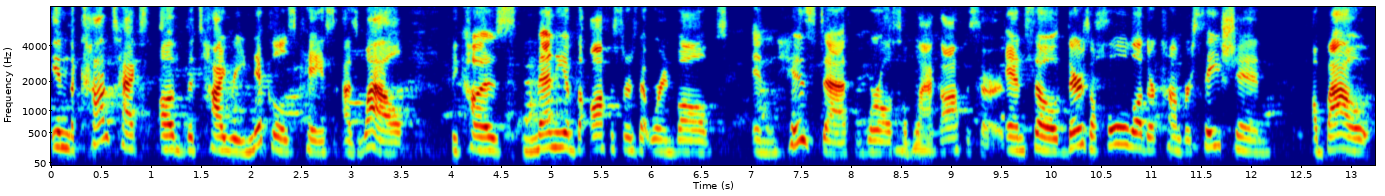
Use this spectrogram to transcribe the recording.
in the context of the Tyree Nichols case as well, because many of the officers that were involved in his death were also Mhm. Black officers. And so there's a whole other conversation about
